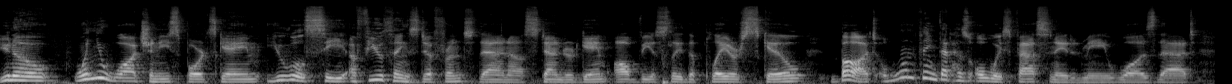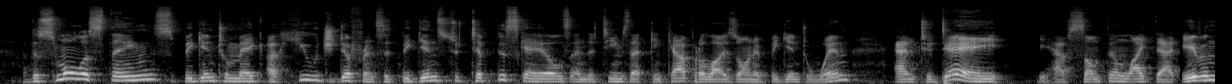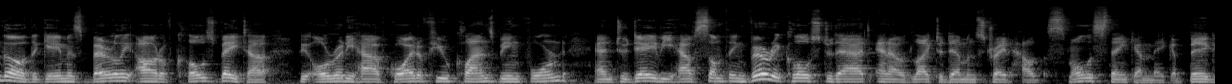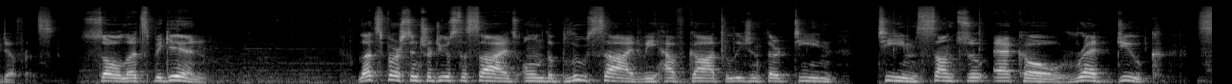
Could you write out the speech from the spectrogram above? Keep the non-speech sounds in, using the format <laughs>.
You know, when you watch an esports game, you will see a few things different than a standard game. Obviously, the player's skill, but one thing that has always fascinated me was that the smallest things begin to make a huge difference. It begins to tip the scales, and the teams that can capitalize on it begin to win. And today, we have something like that. Even though the game is barely out of closed beta, we already have quite a few clans being formed, and today we have something very close to that, and I would like to demonstrate how the smallest thing can make a big difference. So let's begin. Let's first introduce the sides. On the blue side, we have got the Legion 13 team, Sansu Echo, Red Duke,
